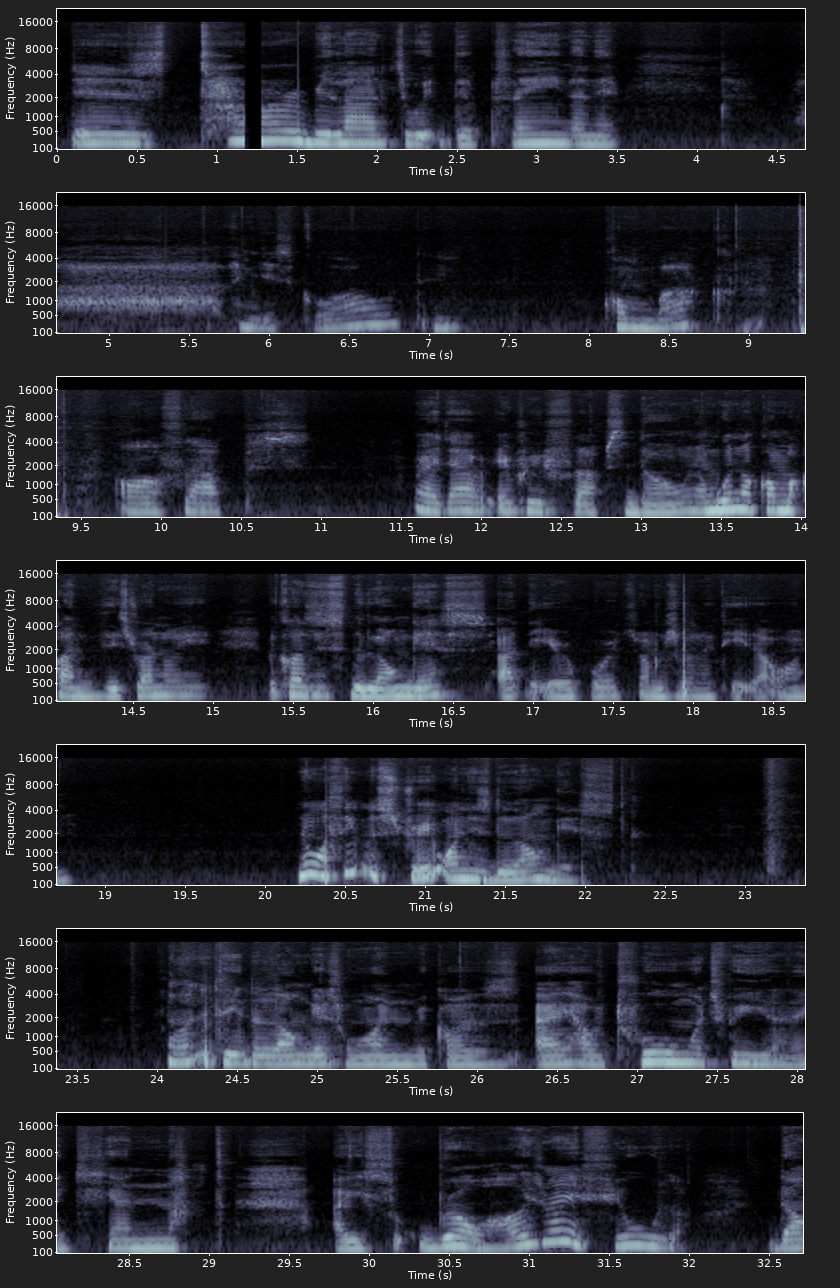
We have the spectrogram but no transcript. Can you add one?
there's turbulence with the plane and it let me just go out and come back. All flaps right I have every flaps down I'm gonna come back on this runway because it's the longest at the airport so I'm just gonna take that one. No I think the straight one is the longest. I want to take the longest one because I have too much speed and I cannot I bro, how is my fuel?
